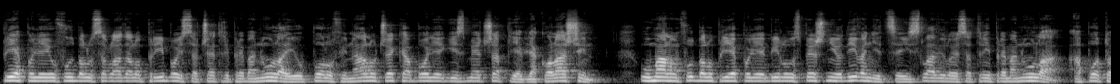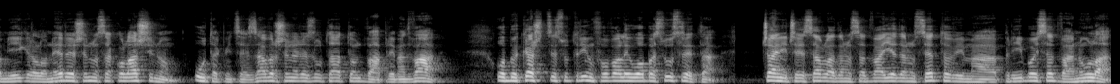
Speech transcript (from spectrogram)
Prijepolje je u futbalu savladalo priboj sa 4 prema 0 i u polufinalu čeka boljeg iz meča Pljevlja Kolašin. U malom futbalu Prijepolje je bilo uspešnije od Ivanjice i slavilo je sa 3 prema 0, a potom je igralo nerešeno sa Kolašinom. Utakmica je završena rezultatom 2 prema 2. Odbojkašice su triumfovale u oba susreta. Čajniče je savladano sa 2-1 u setovima, a Priboj sa 2-0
